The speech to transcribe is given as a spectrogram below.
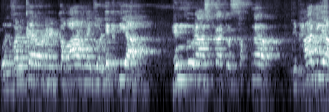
गुलवलकर और हेडकवार ने जो लिख दिया, हिंदू राष्ट्र का जो सपना दिखा दिया,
